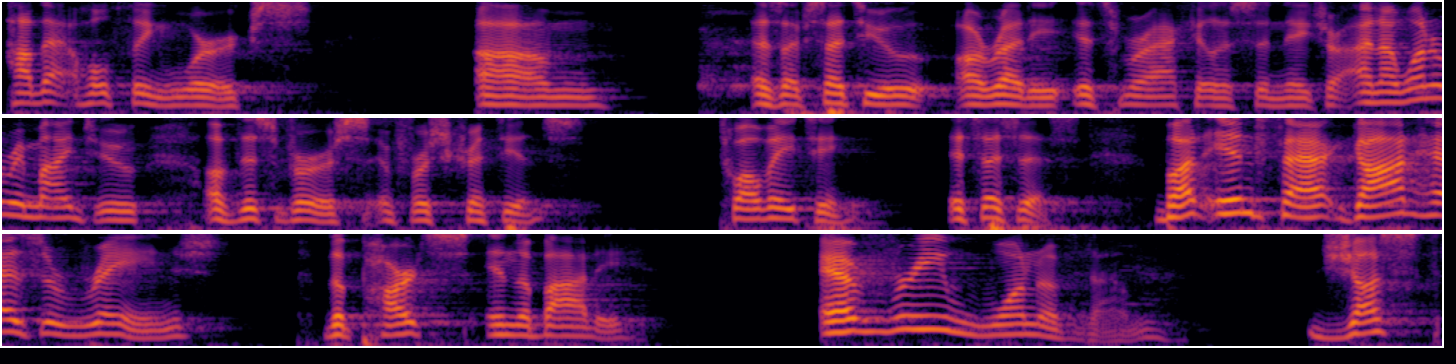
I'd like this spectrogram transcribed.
how that whole thing works, um, as I've said to you already, it's miraculous in nature. And I want to remind you of this verse in 1 Corinthians 12 18. It says this but in fact, God has arranged the parts in the body, every one of them, just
